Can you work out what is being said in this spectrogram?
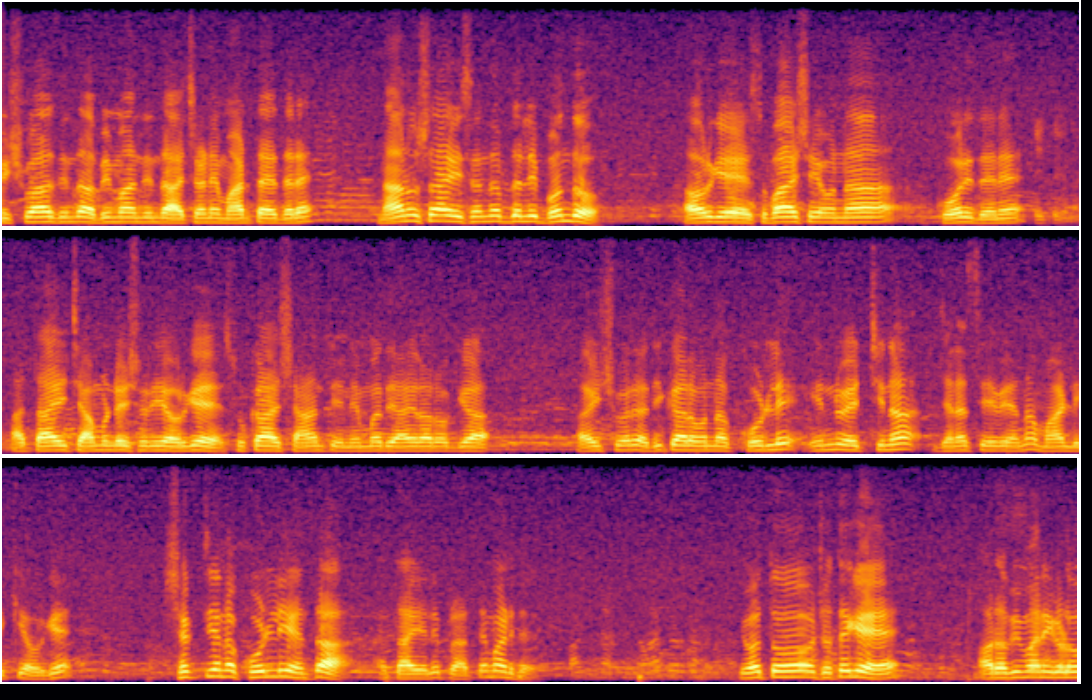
ವಿಶ್ವಾಸದಿಂದ, ಅಭಿಮಾನದಿಂದ ಆಚರಣೆ ಮಾಡ್ತಾ ಇದ್ದಾರೆ. ನಾನು ಸಹ ಈ ಸಂದರ್ಭದಲ್ಲಿ ಬಂದು ಅವ್ರಿಗೆ ಶುಭಾಶಯವನ್ನು ಕೋರಿದ್ದೇನೆ. ಆ ತಾಯಿ ಚಾಮುಂಡೇಶ್ವರಿ ಅವ್ರಿಗೆ ಸುಖ, ಶಾಂತಿ, ನೆಮ್ಮದಿ, ಆಯುರಾರೋಗ್ಯ, ಐಶ್ವರ್ಯ ಅಧಿಕಾರವನ್ನು ಕೊಡಲಿ. ಇನ್ನೂ ಹೆಚ್ಚಿನ ಜನಸೇವೆಯನ್ನು ಮಾಡಲಿಕ್ಕೆ ಅವ್ರಿಗೆ ಶಕ್ತಿಯನ್ನು ಕೊಡಲಿ ಅಂತ ಆ ತಾಯಿಯಲ್ಲಿ ಪ್ರಾರ್ಥನೆ ಮಾಡಿದ್ದೇವೆ. ಇವತ್ತು ಜೊತೆಗೆ ಅವರ ಅಭಿಮಾನಿಗಳು,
